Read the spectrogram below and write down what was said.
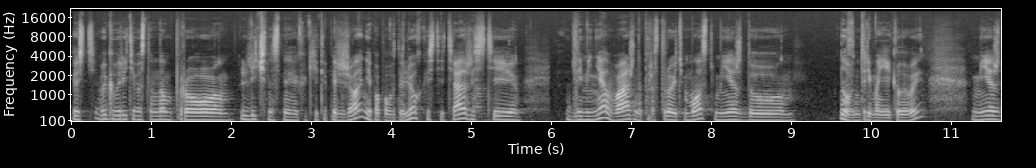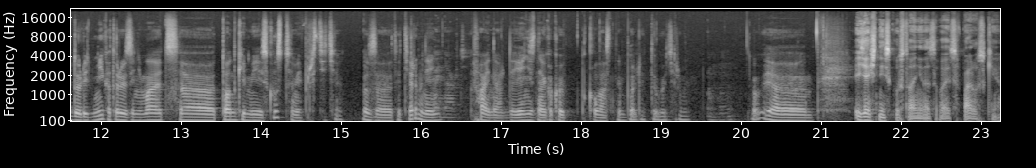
то есть вы говорите в основном про личностные какие-то переживания по поводу легкости, тяжести. Для меня важно простроить мост между, ну, внутри моей головы, между людьми, которые занимаются тонкими искусствами, простите за этот термин. Fine art. Fine art, да. Я не знаю, какой классный более другой термин. Uh-huh. Изящное искусство они называются по-русски.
